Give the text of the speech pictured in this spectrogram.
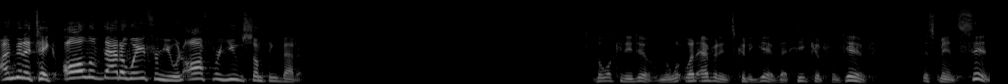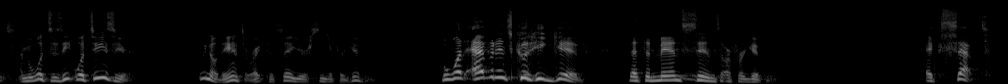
I'm going to take all of that away from you and offer you something better. But what could he do? I mean, what, what evidence could he give that he could forgive this man's sins? I mean, what's, what's easier? We know the answer, right? To say your sins are forgiven. But what evidence could he give that the man's sins are forgiven. Except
